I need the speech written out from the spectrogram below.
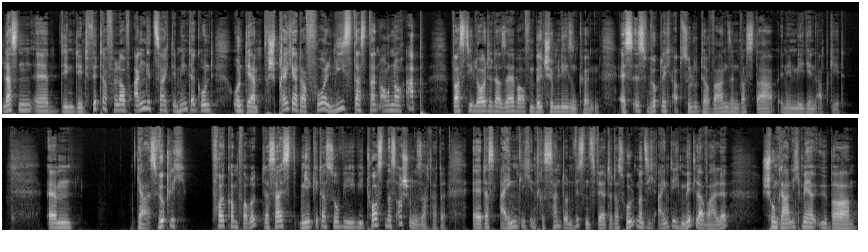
lassen äh, den, den Twitter-Verlauf angezeigt im Hintergrund und der Sprecher davor liest das dann auch noch ab was die Leute da selber auf dem Bildschirm lesen könnten. Es ist wirklich absoluter Wahnsinn, was da in den Medien abgeht. Ähm, ja, ist wirklich vollkommen verrückt. Das heißt, mir geht das so, wie, wie Thorsten das auch schon gesagt hatte. Äh, das eigentlich Interessante und Wissenswerte, das holt man sich eigentlich mittlerweile schon gar nicht mehr über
